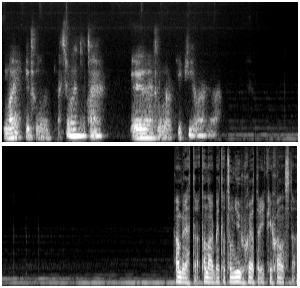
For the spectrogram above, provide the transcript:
Nej, det tror jag inte. Jag tror inte det. Det tror jag jag. Han berättar att han arbetat som djurskötare i Kristianstad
